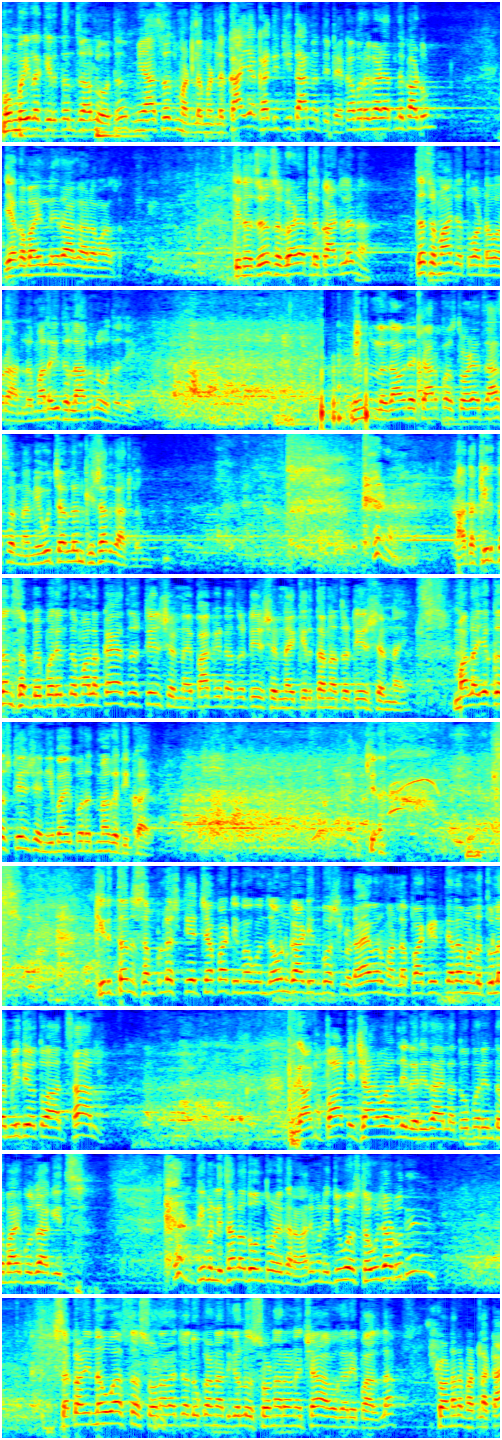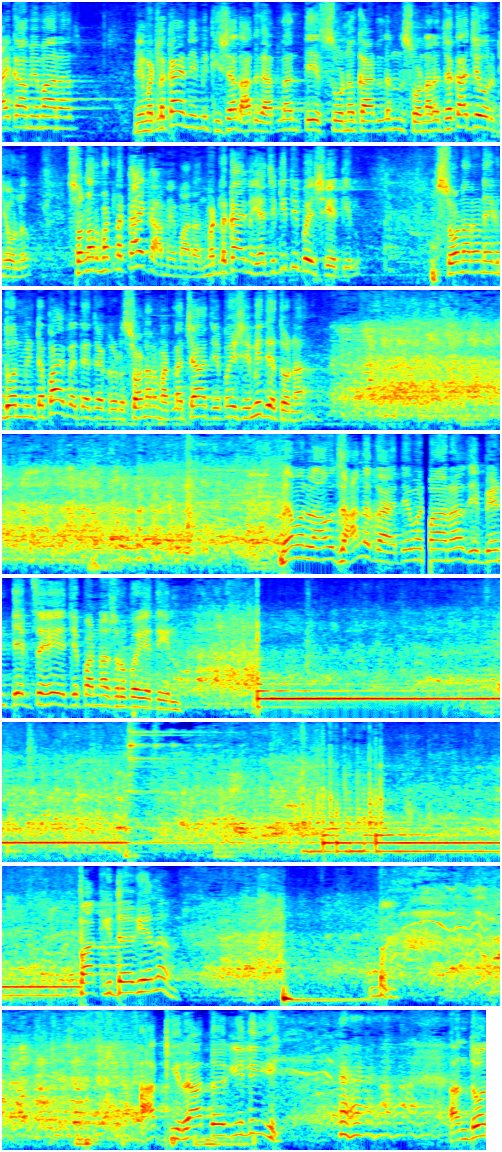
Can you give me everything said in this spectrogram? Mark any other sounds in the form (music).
मुंबईला कीर्तन चालू होतं. मी असंच म्हटलं म्हटलं काय या खादीची दानं ते फेका बरं गळ्यातलं काढून? एका बाईला राग आला माझा. तिनं जसं गळ्यातलं काढलं ना तसं माझ्या तोंडावर आणलं. मला इथं लागलं होतं ते. मी म्हणलं जाऊ द्या चार पाच तोळ्याचं असं ना. मी उचललं खिशात घातलं. आता कीर्तन संपेपर्यंत मला कायच टेन्शन नाही पाकिटाचं टेन्शन नाही कीर्तनाचं टेन्शन नाही. मला एकच टेन्शन ही बाई परत मागती काय? कीर्तन संपलं स्टेजच्या पाठीमागून जाऊन गाडीत बसलो. ड्रायव्हर म्हणला पाकिट त्याला म्हणलं तुला मी देतो आज चाल. गाडी पहाटे चार वाजले घरी जायला तोपर्यंत बायको जागीच. ती म्हणली चला दोन तोळे करा अरे म्हणजे दिवस ठेवू जाडू दे. सकाळी नऊ वाजता सोनाराच्या दुकानात गेलो सोनारानं चहा वगैरे पाजला. सोनारा म्हटला काय काम आहे महाराज? मी म्हटलं काय नाही मी खिशात हात घातला आणि ते सोनं काढलं आणि सोनाराच्या काचेवर ठेवलं. सोनार म्हटलं काय काम आहे महाराज? म्हटलं काय नाही याचे किती पैसे येतील? सोनारानं एक दोन मिनिटं पाहिलं त्याच्याकडं. सोनार म्हटला चहाचे पैसे मी देतो ना. मी म्हणलं अहो झालं काय? ते म्हण महाराज हे बेंटेकचं हे याचे पन्नास रुपये येतील. पाकिट गेलं. आखी रात गेली. (laughs) आणि दोन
